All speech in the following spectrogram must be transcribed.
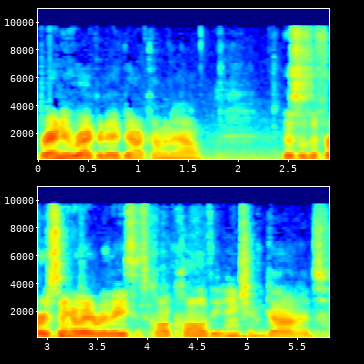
brand new record they've got coming out. This is the first single they released. It's called Call of the Ancient Gods.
